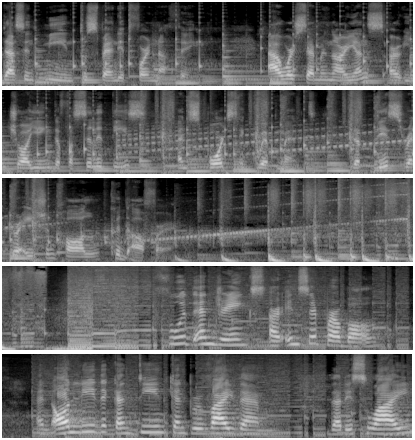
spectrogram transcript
doesn't mean to spend it for nothing. Our seminarians are enjoying the facilities and sports equipment that this recreation hall could offer. Food and drinks are inseparable, and only the canteen can provide them. That is why,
